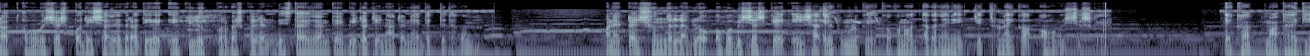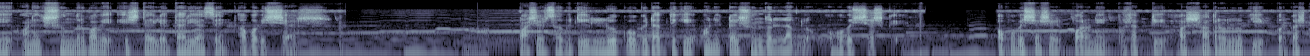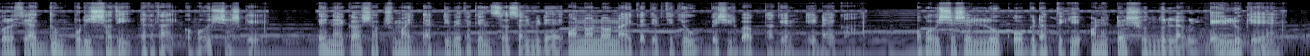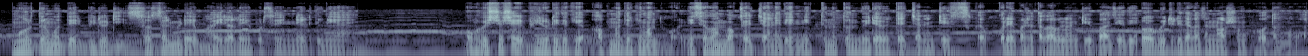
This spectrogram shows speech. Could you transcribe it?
হঠাৎ অপবিশ্বাস পরীর সাজেদরা দিয়ে একই লুক প্রকাশ করলেন। বিস্তারিত জানতে ভিডিওটি না টেনে দেখতে থাকুন। অনেকটাই সুন্দর লাগল অপবিশ্বাসকে এই সাজ। এরকম লোকে কখনো দেখা যায়নি চিত্রনায়িকা অপবিশ্বাসকে। এক হাত মাথায় দিয়ে অনেক সুন্দরভাবে স্টাইলে দাঁড়িয়ে আছেন অপবিশ্বাস। পাশের ছবিটি লুক ও গেটআপ দেখে অনেকটাই সুন্দর লাগল অপবিশ্বাসকে। অপবিশ্বাসের পরনের পোশাকটি অসাধারণ লুকই প্রকাশ করেছে। একদম পরিসাজেই দেখা যায় অপবিশ্বাসকে। এই নায়িকা সবসময় অ্যাক্টিভে থাকেন সোশ্যাল মিডিয়ায় অন্যান্য নায়িকাদের থেকেও বেশিরভাগ থাকেন এই নায়িকা। অপবিশ্বাসের লুক ও গেটআপ থেকে অনেকটাই সুন্দর লাগল এই লুকে মুহূর্তের মধ্যে ভিডিওটি সোশ্যাল মিডিয়ায় ভাইরাল হয়ে পড়ছে নেট দুনিয়ায়। অপবিশ্বাসের ভিডিওটি দেখে আপনাদের কি মন্তব্য? নিচে কমেন্ট বক্সে জানিয়ে দিন, নিত্য নতুন ভিডিও পেতে চ্যানেলটি সাবস্ক্রাইব করে পাশে থাকা বেলনটি বাজিয়ে দিন। ভিডিওটি দেখার জন্য অসংখ্য ধন্যবাদ।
